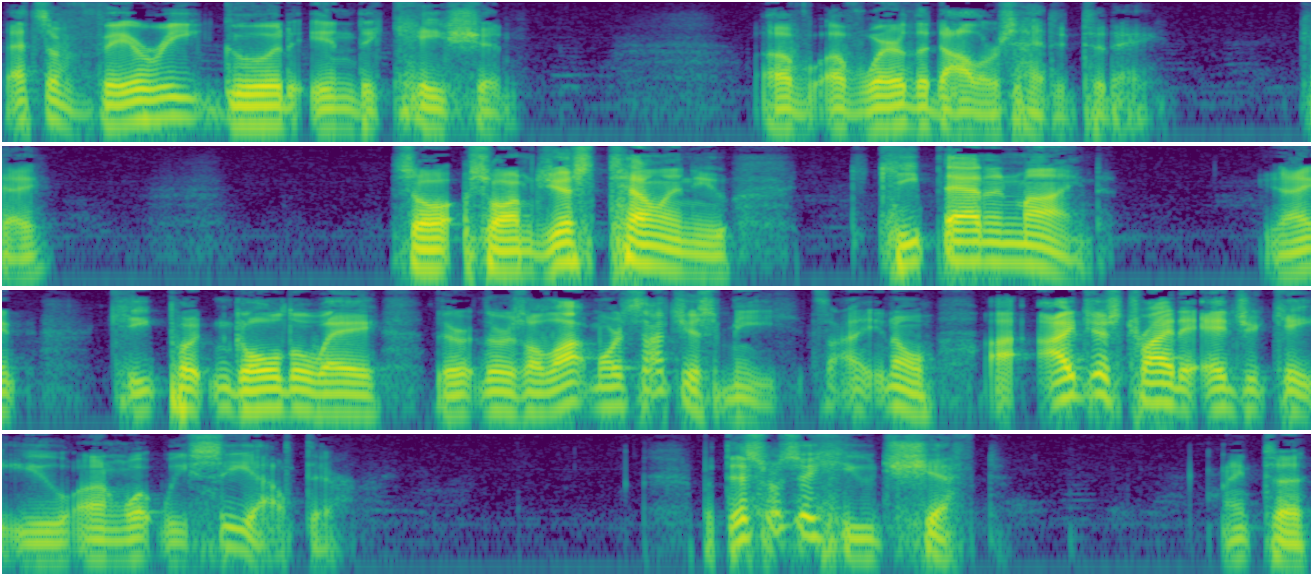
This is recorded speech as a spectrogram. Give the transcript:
that's a very good indication of, of where the dollar's headed today. Okay? So so I'm just telling you, keep that in mind. Right? Keep putting gold away. There, there's a lot more. It's not just me. It's not, you know, I, I just try to educate you on what we see out there. But this was a huge shift, right? To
